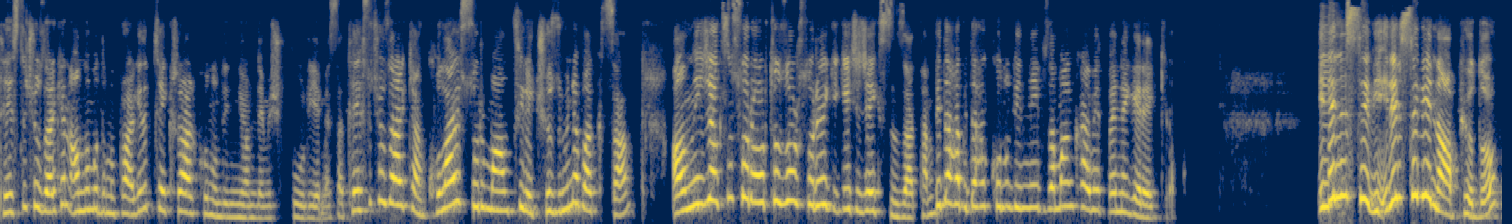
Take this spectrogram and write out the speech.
Testi çözerken anlamadığımı fark edip tekrar konu dinliyorum demiş Huriye mesela. Testi çözerken kolay soru mantığıyla çözümüne baksan anlayacaksın sonra orta zor soruya geçeceksin zaten. Bir daha bir daha konu dinleyip zaman kaybetmene gerek yok. İleri seviye, ileri seviye ne yapıyordu?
